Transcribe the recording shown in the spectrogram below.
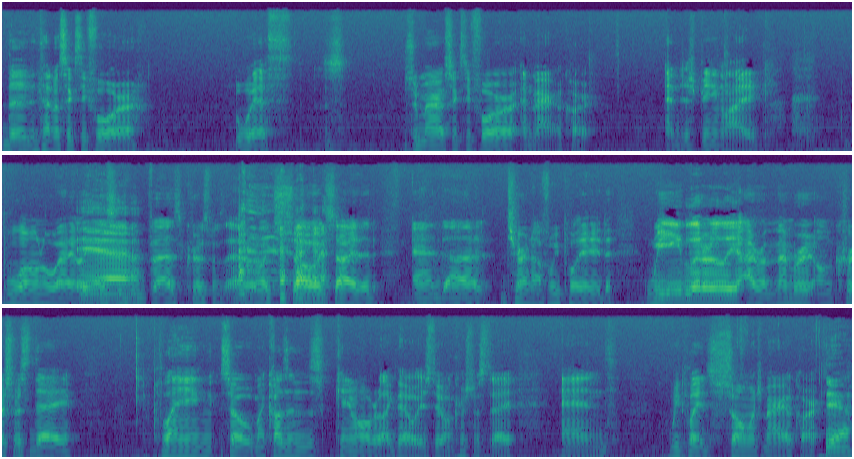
the Nintendo 64 with S- Super Mario 64 and Mario Kart, and just being like blown away. Like Yeah. this is the best Christmas ever. Like so excited. And uh, sure enough, we played. We literally, I remember it on Christmas Day playing so my cousins came over like they always do on Christmas Day and we played so much Mario Kart. Yeah.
